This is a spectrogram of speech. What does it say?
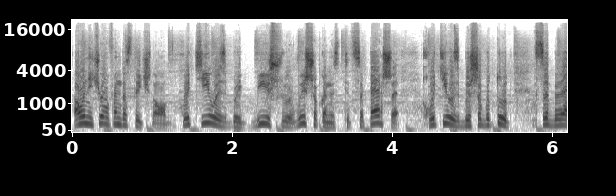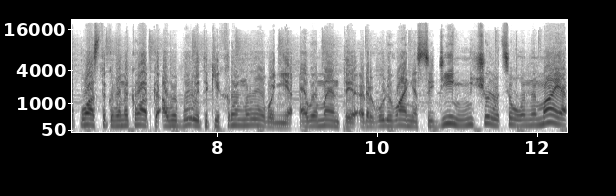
але нічого фантастичного. Хотілося б більшої вишуканості, це перше. Хотілося б, щоб тут це була пластикова накладка, але були такі хромовані елементи регулювання сидінь. Нічого цього немає.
